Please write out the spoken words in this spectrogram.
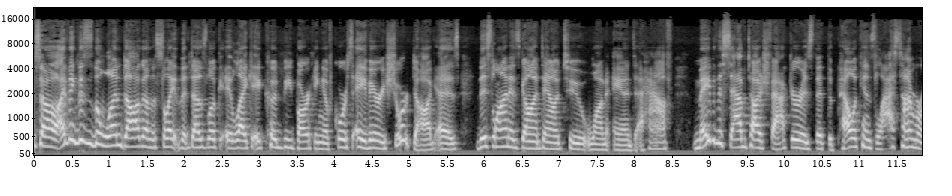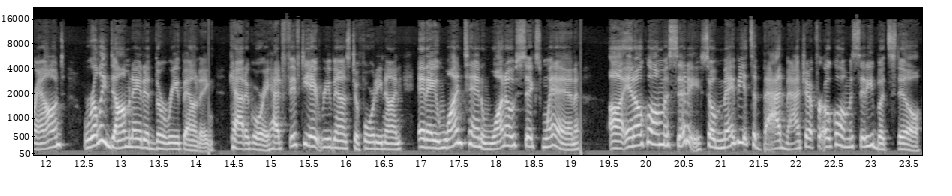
So I think this is the one dog on the slate that does look eh, like it could be barking. Of course, a very short dog, as this line has gone down to one and a half. Maybe the sabotage factor is that the Pelicans last time around really dominated the rebounding category, had 58 rebounds to 49 in a 110 106 win uh, in Oklahoma City. So maybe it's a bad matchup for Oklahoma City, but still,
